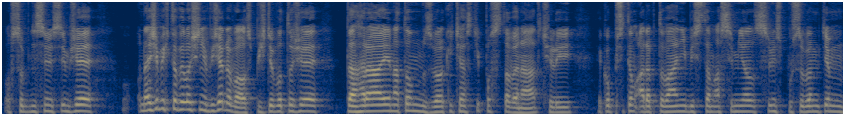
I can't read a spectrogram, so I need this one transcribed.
Osobně si myslím, že ne, že bych to vyloženě vyžadoval, spíš jde o to, že ta hra je na tom z velké části postavená, čili jako při tom adaptování bys tam asi měl svým způsobem těm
